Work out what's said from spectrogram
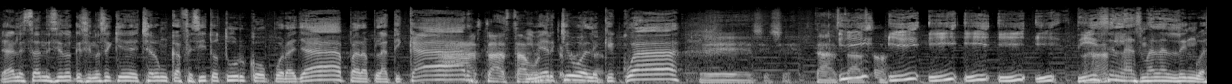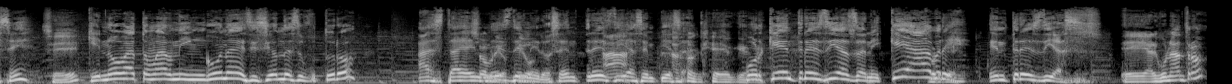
Ya le están diciendo que si no se quiere echar un cafecito turco por allá para platicar Ah, está- está y ver qué verdad. que cuá. Sí, sí, sí. Está, Y, y, y, y, y, y, dicen las malas lenguas, ¿eh? Sí. Que no va a tomar ninguna decisión de su futuro hasta el Sobrio, mes de digo. enero. O sea, en tres Ah, días empieza. ok, ok, ¿Por qué en tres días, Dani? ¿Qué abre en tres días? Eh, ¿Algún antro?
